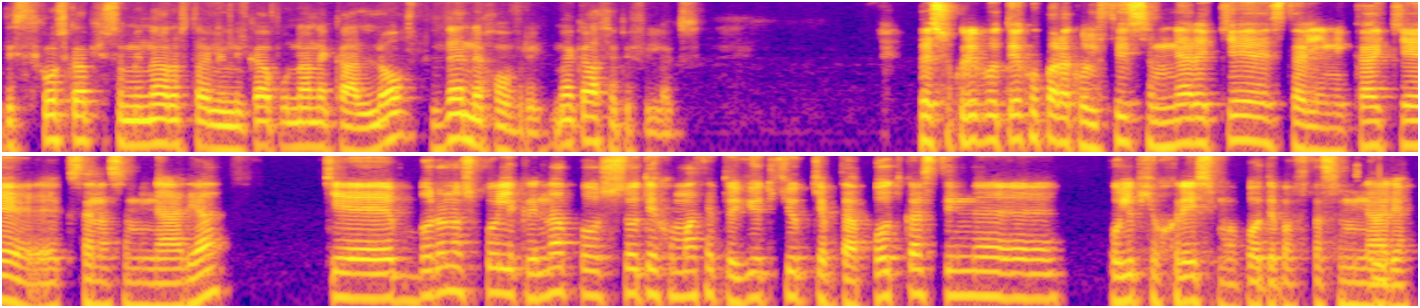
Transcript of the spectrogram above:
δυστυχώς κάποιος σεμινάριο στα ελληνικά που να είναι καλό δεν έχω βρει, με κάθε επιφύλαξη. Δεν σου κρύβω ότι έχω παρακολουθήσει σεμινάρια και στα ελληνικά και ξένα σεμινάρια και μπορώ να σου πω ειλικρινά πως ό,τι έχω μάθει από το YouTube και από τα podcast είναι πολύ πιο χρήσιμο από ό,τι από αυτά τα σεμινάρια.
